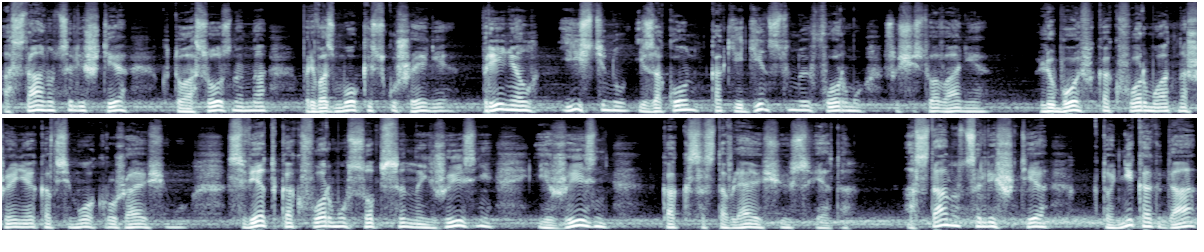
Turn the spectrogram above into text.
Останутся лишь те, кто осознанно превозмог искушение, принял истину и закон как единственную форму существования, любовь как форму отношения ко всему окружающему, свет как форму собственной жизни и жизнь как составляющую света. Останутся лишь те, кто никогда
